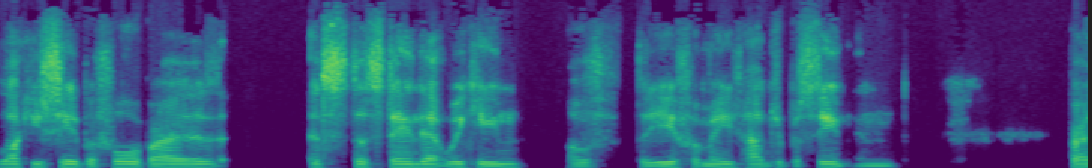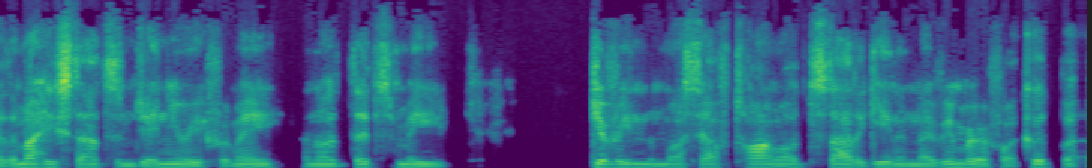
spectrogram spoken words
like you said before, bro, it, it's the standout weekend of the year for me, 100%. And, bro, the mahi starts in January for me. And I, that's me giving myself time. I'd start again in November if I could. But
